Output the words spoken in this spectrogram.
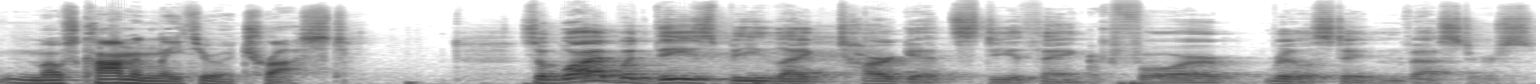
most commonly through a trust. So why would these be like targets? Do you think for real estate investors?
